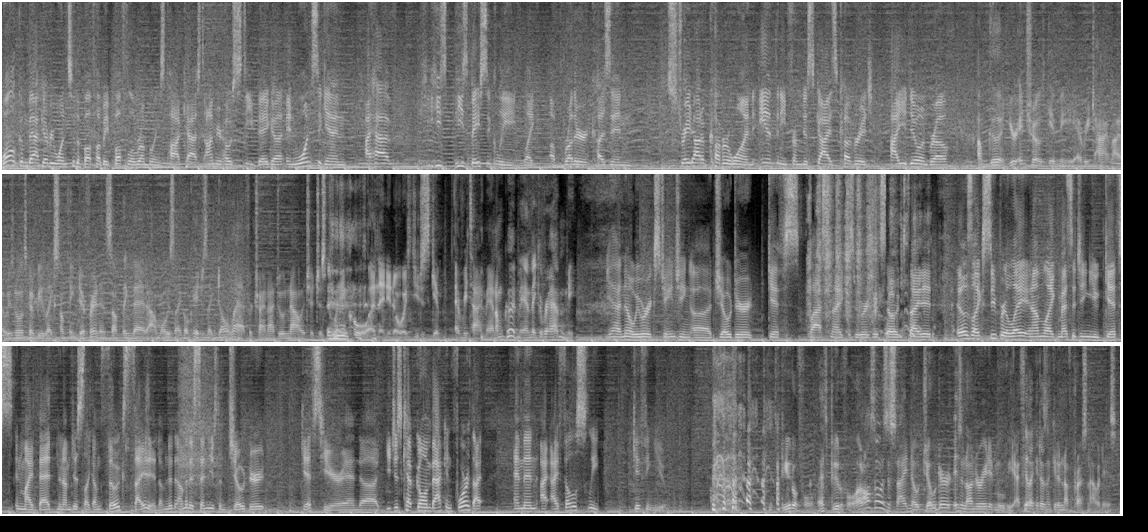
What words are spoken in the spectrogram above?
Welcome back, everyone, to the Buff Hub, a Buffalo Rumblings podcast. I'm your host, Steve Vega, and once again, I have he's he's basically like a brother cousin, straight out of Cover One, Anthony from Disguised Coverage. How you doing, bro? I'm good. Your intros get me every time. I always know it's gonna be like something different and something that I'm always like, okay, just like don't laugh or try not to acknowledge it. Just play it cool, and then you know you just get every time, man. I'm good, man. Thank you for having me. Yeah, no, we were exchanging uh, Joe Dirt gifts last night because we were just so excited. It was like super late, and I'm like messaging you gifts in my bed, and I'm just like, I'm so excited. I'm, I'm gonna send you some Joe Dirt gifts here, and uh, you just kept going back and forth. I, and then I, I fell asleep gifting you. It's beautiful. That's beautiful. And also, as a side note, Joe Dirt is an underrated movie. I feel like it doesn't get enough press nowadays.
